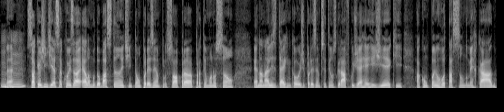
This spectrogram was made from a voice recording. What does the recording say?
Né? Uhum. Né? Só que hoje em dia essa coisa ela mudou bastante. Então, por exemplo, só para ter uma noção, é, na análise técnica hoje, por exemplo, você tem os gráficos de RRG que acompanham rotação do mercado.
